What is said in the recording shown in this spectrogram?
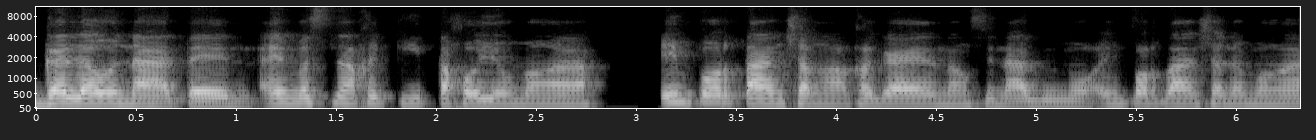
galaw natin ay mas nakikita ko yung mga importansya nga kagaya ng sinabi mo, importansya ng mga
